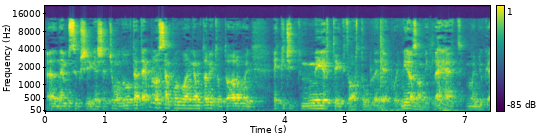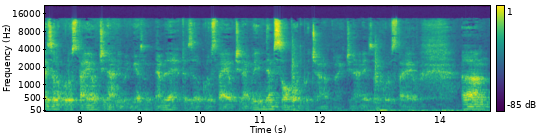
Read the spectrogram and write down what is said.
eh, nem szükséges egy csomó dolog. Tehát ebből a szempontból engem tanított arra, hogy egy kicsit mértéktartóbb legyek, hogy mi az, amit lehet mondjuk ezzel a korosztályjal csinálni, vagy mi az, amit nem lehet ezzel a korosztályjal csinálni, vagy nem szabad, bocsánat, megcsinálni ezzel a korosztályjal. Um,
